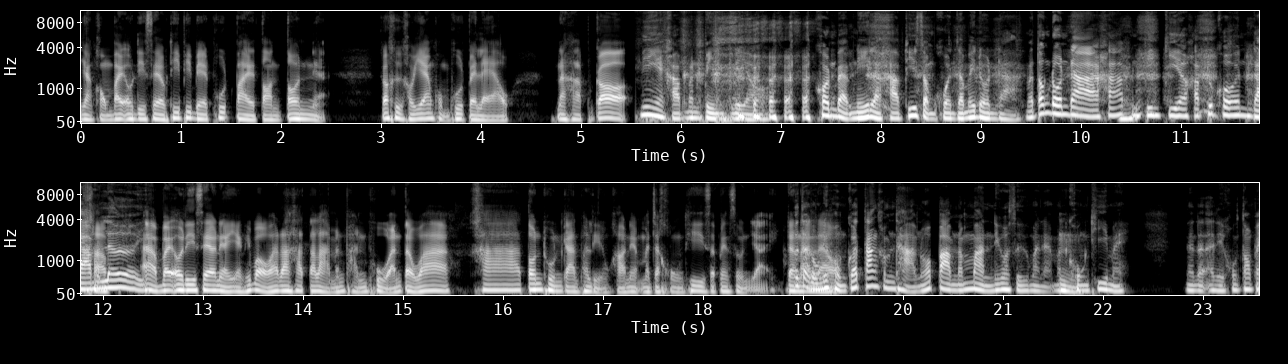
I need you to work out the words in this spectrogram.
อย่างของ Biodiesel ที่พี่เบสพูดไปตอนต้นเนี่ย ก็คือเขาแย่งผมพูดไปแล้ว นะครับก็นี่ไงครับมันปีนเกลียว คนแบบนี้แหละครับ ที่สมควรจะไม่โดนด่า มันต้องโดนด่าครับมันปีนเกลียวครับ ทุกคนด่ามันเลยอ่า Biodiesel เนี่ยอย่างที่บอกว่าราคาตลาดมันผันผวน แต่ว่าค่าต้นทุนการผลิตของเขาเนี่ยมันจะคงที่ซะเป็นส่วนใหญ่ดังแต่นั้นตรงแล้นี้วผมก็ตั้งคำถามนะว่าปาล์มน้ำมันที่เขาซื้อมาเนี่ยมันอืมคงที่ไหมนั่นแหละอันนี้คงต้องไป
